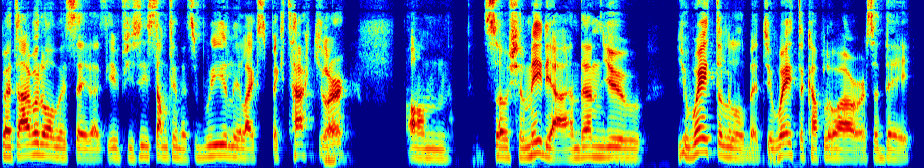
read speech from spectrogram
But I would always say that if you see something that's really like spectacular on social media and then you you wait a little bit, you wait a couple of hours a day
